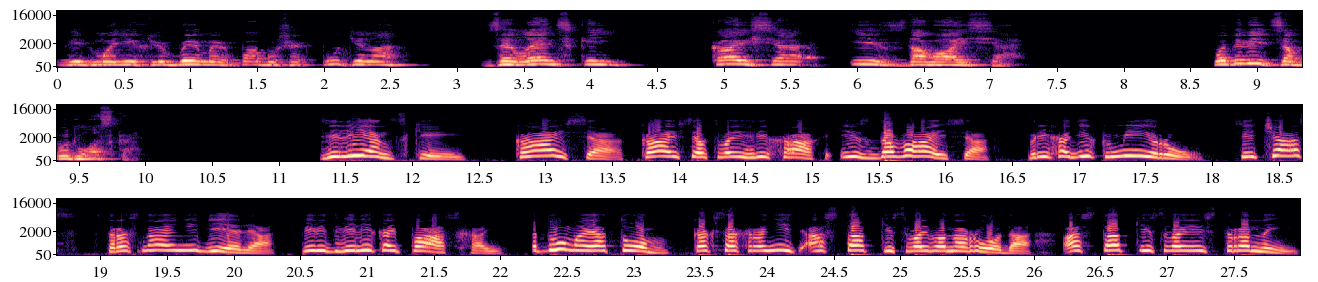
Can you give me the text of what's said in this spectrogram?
від моїх любимих бабушек Путіна. Зеленський, кайся і здавайся. Подивіться, будь ласка. Зеленский, кайся, кайся в своих грехах и сдавайся, приходи к миру. Сейчас страстная неделя перед Великой Пасхой. Подумай о том, как сохранить остатки своего народа, остатки своей страны.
